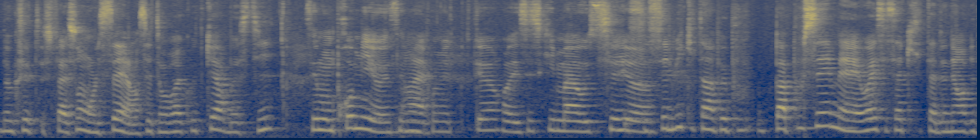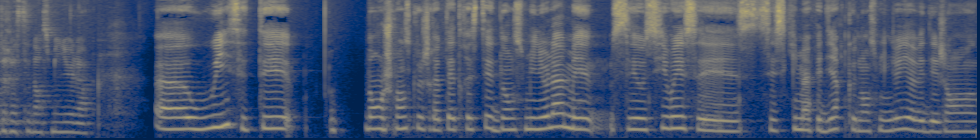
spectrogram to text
Donc de toute façon, on le sait, hein, c'est ton vrai coup de cœur, Bosti. C'est mon premier, c'est mon premier coup de cœur et c'est ce qui m'a aussi. C'est euh, lui qui t'a un peu pas poussé, mais ouais, c'est ça qui t'a donné envie de rester dans ce milieu-là. Euh, oui, c'était. Bon, je pense que j'aurais peut-être resté dans ce milieu-là, mais c'est aussi, oui, c'est ce qui m'a fait dire que dans ce milieu, il y avait des gens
